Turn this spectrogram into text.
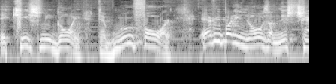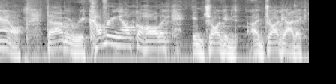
It keeps me going to move forward. Everybody knows on this channel that I'm a recovering alcoholic and drug, a uh, drug addict.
